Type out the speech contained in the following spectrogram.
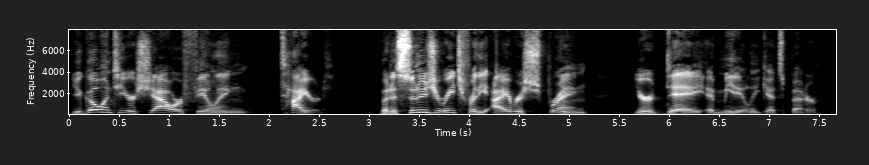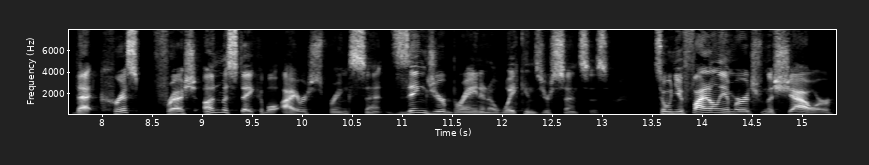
You go into your shower feeling tired, but as soon as you reach for the Irish Spring, your day immediately gets better. That crisp, fresh, unmistakable Irish Spring scent zings your brain and awakens your senses. So when you finally emerge from the shower,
